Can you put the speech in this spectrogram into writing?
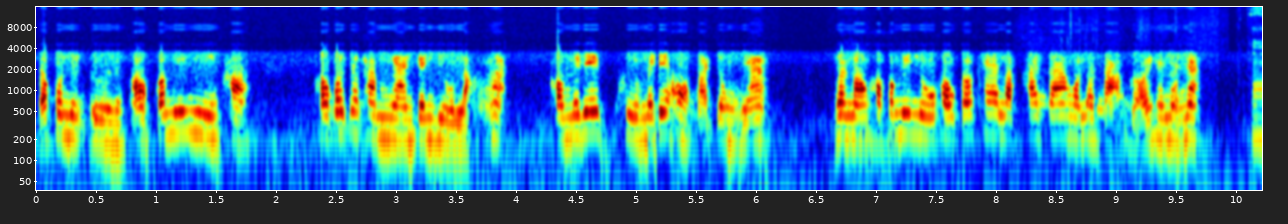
แล้วคนอื่นๆออกก็ไม่มีค่ะเขาก็จะทำงานกันอยู่หลังอะเขาไม่ได้คือไม่ได้ออกมาตรงเนี้ยแล้วน้องเขาก็ไม่รู้เขาก็แค่รับค่าจ้างวันละสามร้อยแค่นั้นน่ะ อ๋อ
